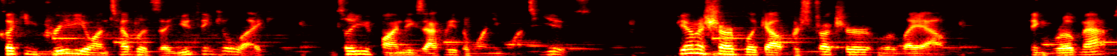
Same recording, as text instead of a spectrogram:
clicking preview on templates that you think you'll like until you find exactly the one you want to use. Be on a sharp lookout for structure or layout. Think roadmaps,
